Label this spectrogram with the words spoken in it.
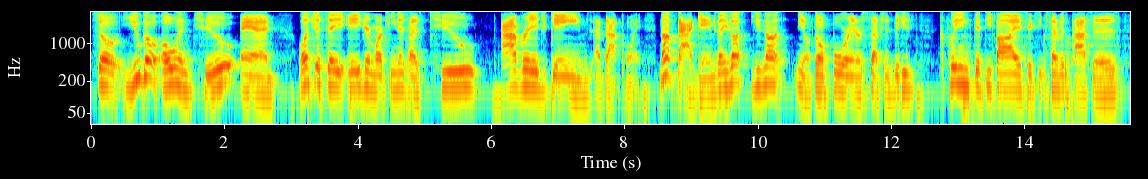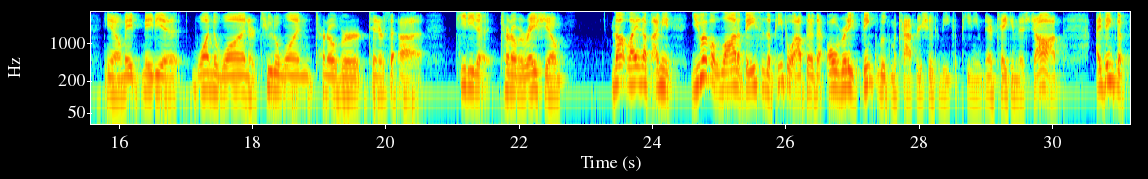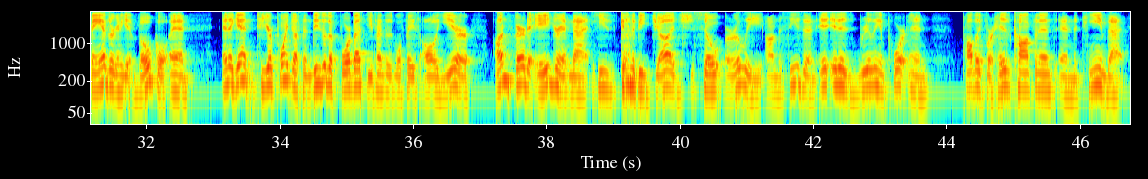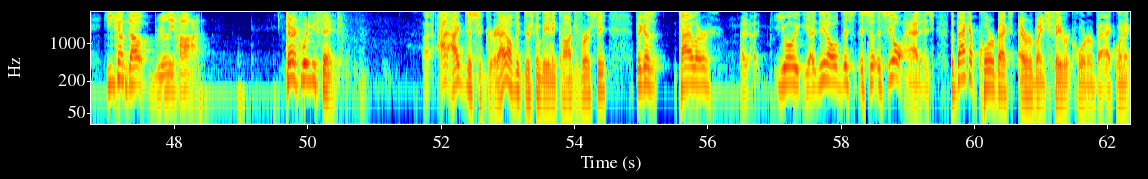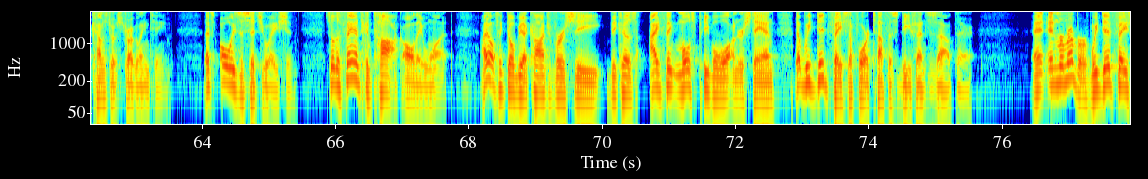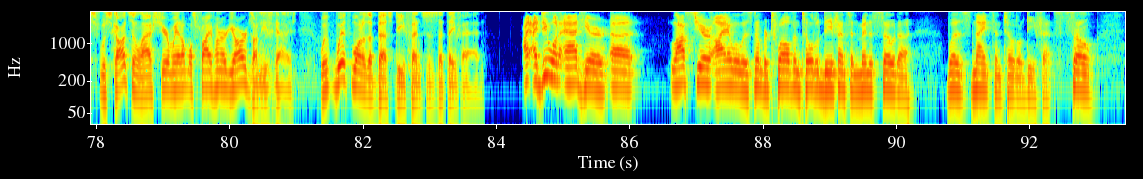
So you go 0 2, and let's just say Adrian Martinez has two average games at that point. Not bad games. He's not he's not, you know, throwing four interceptions, but he's completing 55, 60% of his passes, you know, maybe maybe a 1 to 1 or 2 to 1 turnover to intercept uh, TD to turnover ratio. Not lighting up. I mean, you have a lot of bases of people out there that already think Luke McCaffrey should be competing or taking this job. I think the fans are going to get vocal and and again, to your point, Justin, these are the four best defenses we'll face all year. Unfair to Adrian that he's going to be judged so early on the season. It, it is really important, probably for his confidence and the team, that he comes out really hot. Derek, what do you think? I, I disagree. I don't think there's going to be any controversy because Tyler, you you know this it's it's the old adage: the backup quarterback's everybody's favorite quarterback when it comes to a struggling team. That's always the situation. So the fans can talk all they want. I don't think there'll be a controversy because I think most people will understand that we did face the four toughest defenses out there. And and remember, we did face Wisconsin last year and we had almost 500 yards on these guys with with one of the best defenses that they've had. I, I do want to add here. Uh, last year, Iowa was number 12 in total defense, and Minnesota was ninth in total defense. So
